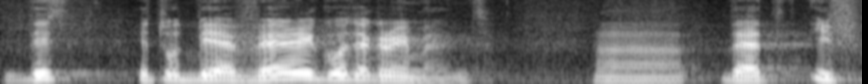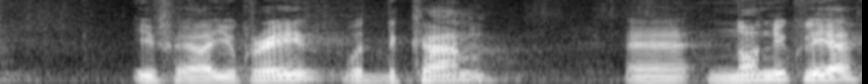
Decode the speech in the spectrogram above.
this, it would be a very good agreement uh, that if, if uh, Ukraine would become a non-nuclear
